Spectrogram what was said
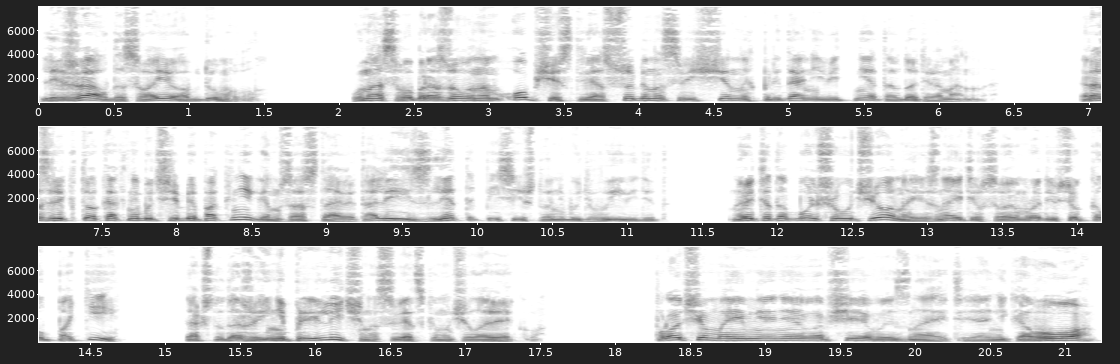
лежал да свое обдумывал. У нас в образованном обществе особенно священных преданий ведь нет, Авдотья Романовна. Разве кто как-нибудь себе по книгам составит, али из летописей что-нибудь выведет? Но ведь это больше ученые, и, знаете, в своем роде все колпаки, так что даже и неприлично светскому человеку. Впрочем, мои мнения вообще вы знаете, я никого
